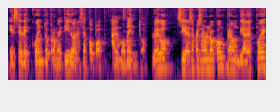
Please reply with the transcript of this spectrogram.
Ese descuento prometido en ese pop-up al momento. Luego, si esa persona no compra, un día después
